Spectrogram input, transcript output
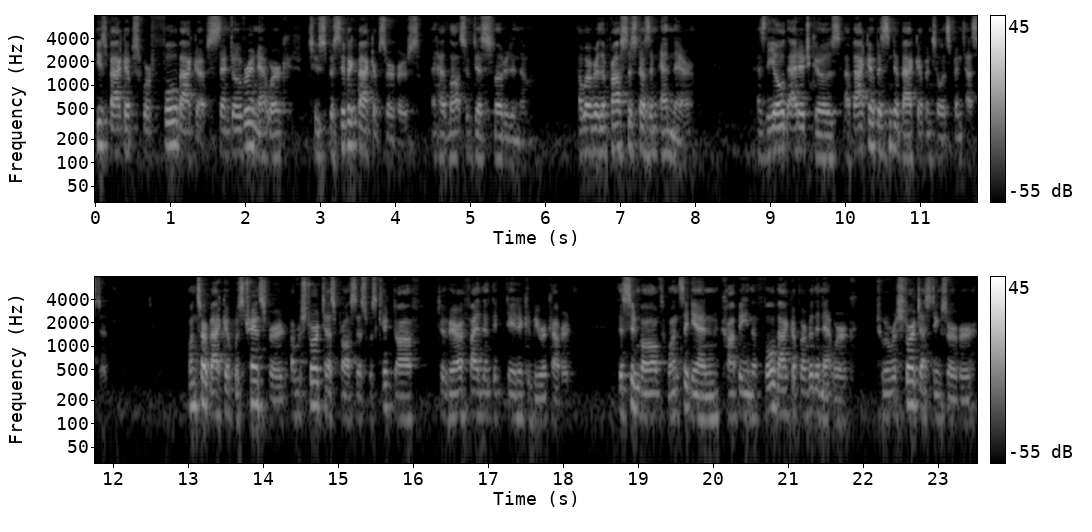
These backups were full backups sent over a network to specific backup servers that had lots of disks loaded in them. However, the process doesn't end there. As the old adage goes, a backup isn't a backup until it's been tested. Once our backup was transferred, a restore test process was kicked off to verify that the data could be recovered. This involved, once again, copying the full backup over the network to a restore testing server,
